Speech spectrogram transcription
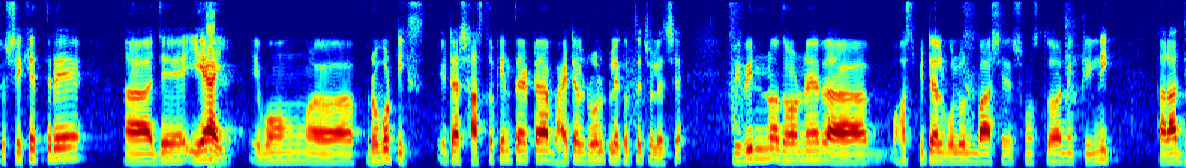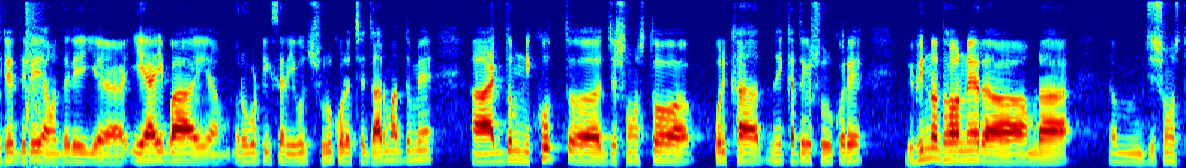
তো সেক্ষেত্রে যে এআই এবং রোবোটিক্স এটা স্বাস্থ্যকেন্দ্রে একটা ভাইটাল রোল প্লে করতে চলেছে। বিভিন্ন ধরনের হসপিটাল বলুন বা সে সমস্ত ধরনের ক্লিনিক তারা ধীরে ধীরে আমাদের এই এআই বা রোবোটিক্সের ইউজ শুরু করেছে যার মাধ্যমে একদম নিখুঁত যে সমস্ত পরীক্ষা নিরীক্ষা থেকে শুরু করে বিভিন্ন ধরনের আমরা যে সমস্ত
